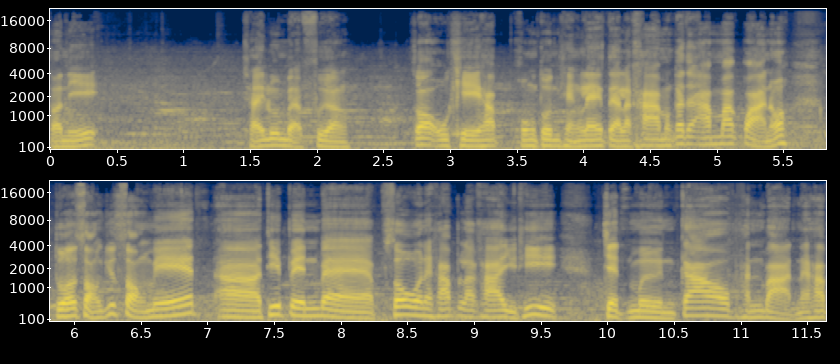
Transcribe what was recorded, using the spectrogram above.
ตอนนี้ใช้รุ่นแบบเฟือง ก็โอเคครับ คงทนแข็งแรงแต่ราคามันก็จะอัพมากกว่าเนาะตัว 2.2 เมตรอ่าที่เป็นแบบโซ่นะครับ ราคาอยู่ที่ 79,000 บาทนะครับ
